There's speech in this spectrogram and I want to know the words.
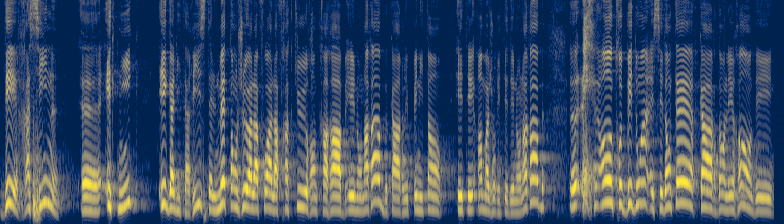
des racines euh, ethniques égalitaristes. Elles mettent en jeu à la fois la fracture entre arabes et non-arabes, car les pénitents étaient en majorité des non-arabes, euh, entre bédouins et sédentaires, car dans les rangs des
